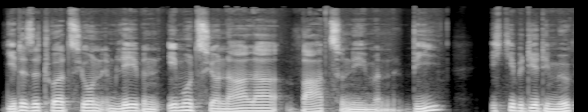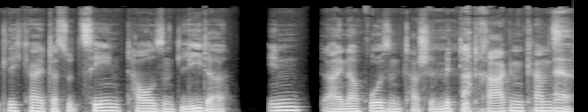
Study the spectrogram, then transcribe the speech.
jede Situation im Leben emotionaler wahrzunehmen. Wie? Ich gebe dir die Möglichkeit, dass du 10.000 Lieder in deiner Hosentasche mit dir tragen kannst. Ja.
